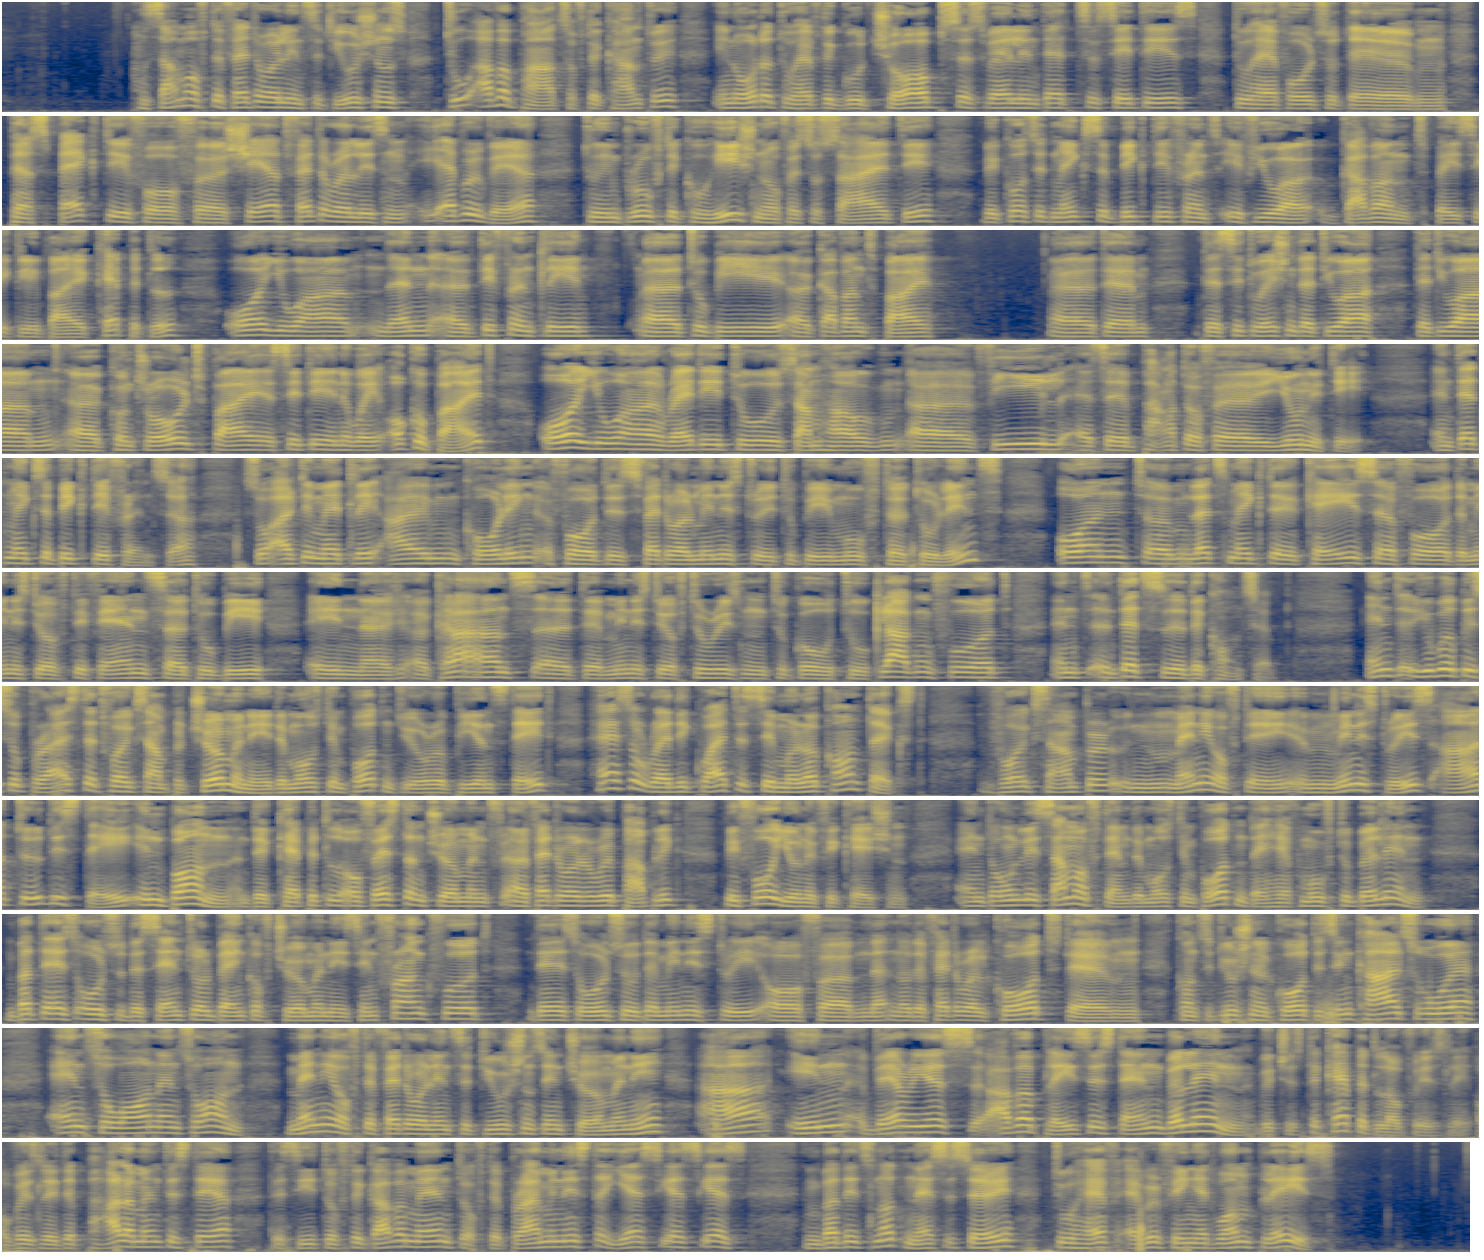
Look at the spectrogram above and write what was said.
some of the federal institutions to other parts of the country in order to have the good jobs as well in that cities, to have also the um, perspective of uh, shared federalism everywhere, to improve the cohesion of a society, because it makes a big difference if you are governed basically by a capital or you are then uh, differently uh, to be uh, governed by uh, the the situation that you are that you are um, uh, controlled by a city in a way occupied or you are ready to somehow uh, feel as a part of a unity and that makes a big difference. Uh. So ultimately, I'm calling for this federal ministry to be moved uh, to Linz. And um, let's make the case uh, for the Ministry of Defense uh, to be in uh, Graz, uh, the Ministry of Tourism to go to Klagenfurt, and, that's the concept. And you will be surprised that, for example, Germany, the most important European state, has already quite a similar context. For example, many of the uh, ministries are to this day in Bonn, the capital of Western German uh, Federal Republic before unification. And only some of them, the most important, they have moved to Berlin. But there's also the Central Bank of Germany is in Frankfurt. There's also the Ministry of, um, no, the Federal Court, the um, Constitutional Court is in Karlsruhe, and so on and so on. Many of the federal institutions in Germany are in various other places than Berlin, which is the capital, obviously. Obviously, the parliament is there, the seat of the government, of the prime minister. Yes, yes, yes. But it's not necessary to have everything at one place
